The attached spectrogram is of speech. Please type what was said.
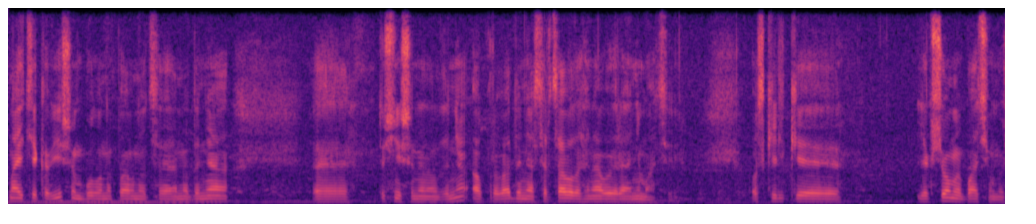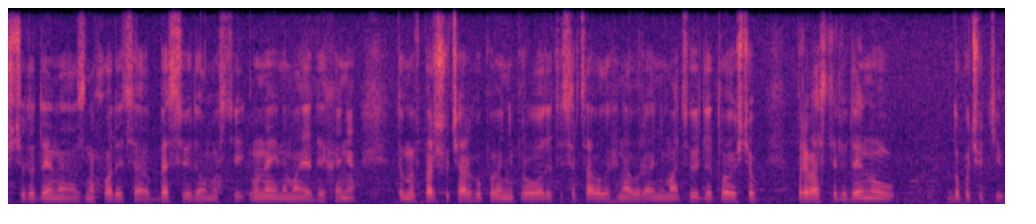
найцікавішим було, напевно, це надання, е, точніше не надання, а проведення серцево-легеневої реанімації. Оскільки, якщо ми бачимо, що людина знаходиться без свідомості, у неї немає дихання, то ми в першу чергу повинні проводити серцево-легеневу реанімацію для того, щоб привести людину до почуттів.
